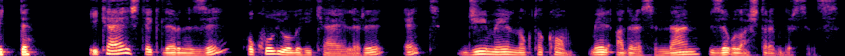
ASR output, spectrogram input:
Bitti. Hikaye isteklerinizi okul yolu hikayeleri at gmail.com mail adresinden bize ulaştırabilirsiniz.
